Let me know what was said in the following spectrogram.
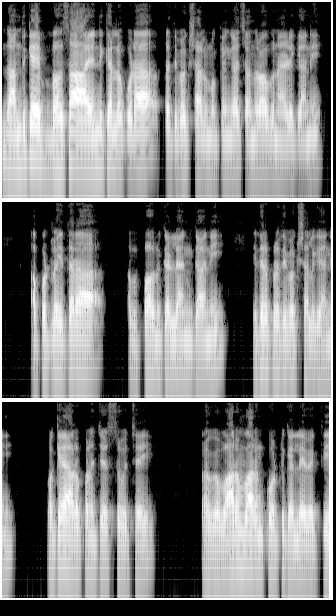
అందుకే బహుశా ఆ ఎన్నికల్లో కూడా ప్రతిపక్షాలు ముఖ్యంగా చంద్రబాబు నాయుడు కానీ అప్పట్లో ఇతర పవన్ కళ్యాణ్ కానీ ఇతర ప్రతిపక్షాలు కానీ ఒకే ఆరోపణ చేస్తూ వచ్చాయి. ఒక వారం వారం కోర్టుకు వెళ్ళే వ్యక్తి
